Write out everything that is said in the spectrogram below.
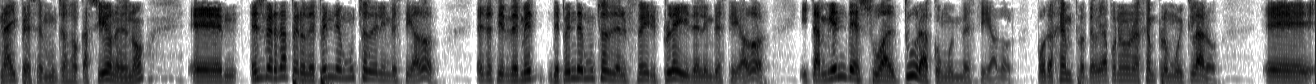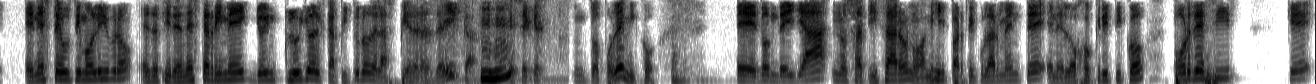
naipes en muchas ocasiones, ¿no? Eh, es verdad, pero depende mucho del investigador. Es decir, depende mucho del fair play del investigador y también de su altura como investigador. Por ejemplo, te voy a poner un ejemplo muy claro. Eh, en este último libro, es decir, en este remake, yo incluyo el capítulo de las piedras de Ica, que sé que es un asunto polémico. Eh, donde ya nos atizaron, o a mí particularmente, en el ojo crítico, por decir que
